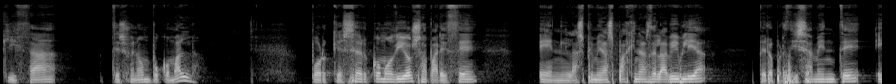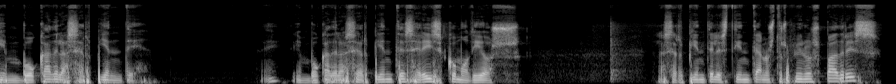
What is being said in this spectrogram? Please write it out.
quizá te suena un poco mal, porque ser como Dios aparece en las primeras páginas de la Biblia, pero precisamente en boca de la serpiente. ¿Eh? En boca de la serpiente seréis como Dios. La serpiente les tiente a nuestros primeros padres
